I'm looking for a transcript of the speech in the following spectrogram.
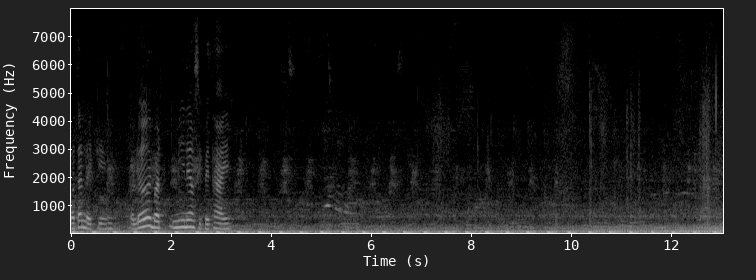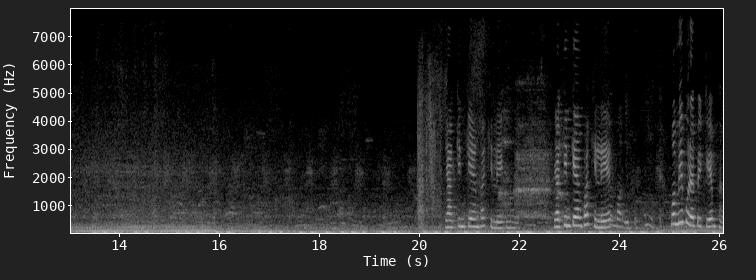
บ่ทันได้เก่งก็เลยบ่มีแนวสิไปท่าย อยากกินแกงผักขี้เหล็กเนาะอยากกินแกงผักขี้เหล็กบ่อึดอัดที่บ่มีผู้ใดไปเก็บให้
